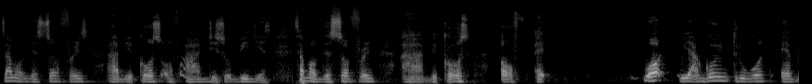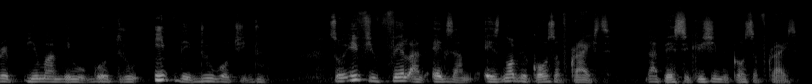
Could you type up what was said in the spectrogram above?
Some of the sufferings are because of our disobedience. Some of the sufferings are because of a, what we are going through, what every human being will go through if they do what you do. So if you fail an exam, it's not because of Christ, that persecution because of Christ.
